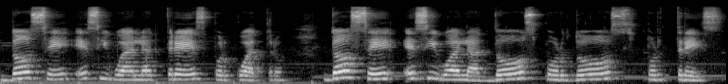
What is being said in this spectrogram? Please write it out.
12 es igual a 3 por 4. 12 es igual a 2 por 2 por 3.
